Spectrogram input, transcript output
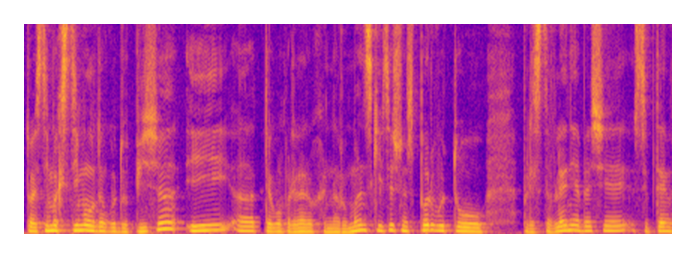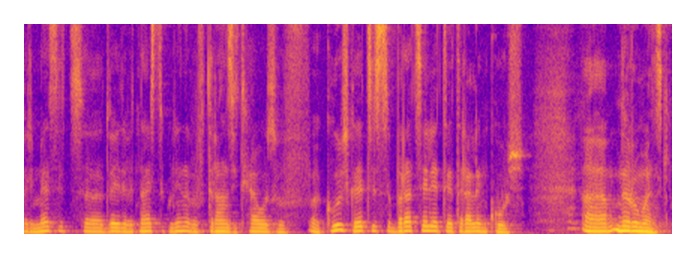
Тоест имах стимул да го допиша и а, те го преведоха на румънски. Всъщност първото представление беше септември месец 2019 година в Транзит Хаус в Клуш, където се събра целият театрален куш на румънски.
